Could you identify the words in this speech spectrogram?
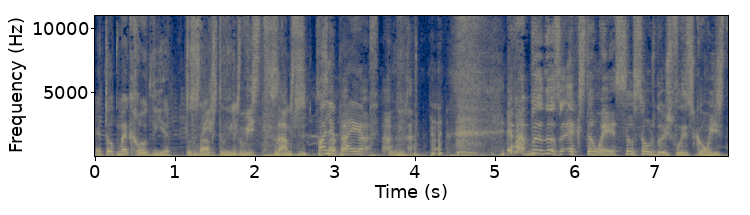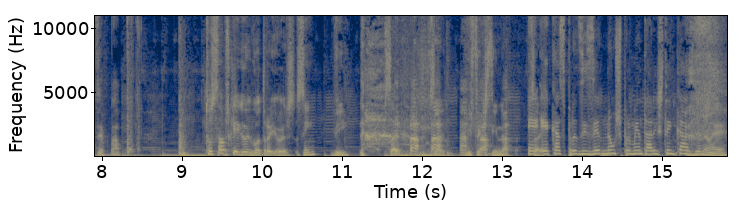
então como é que correu o dia? Tu, sabes, tu viste? Tu viste, sabes? Tu Olha sabes? para a app. Tu viste? Epá, mas a questão é: se eles são os dois felizes com isto, epá, Tu sabes o que é que eu encontrei hoje? Sim, vi. Sei, sei. Viste a Cristina? Sei. É, é caso para dizer não experimentar isto em casa, não é?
